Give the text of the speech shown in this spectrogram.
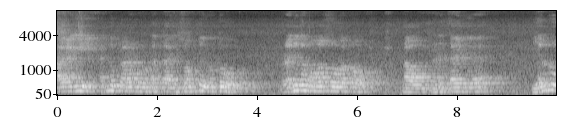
ಹಾಗಾಗಿ ಅಂದು ಪ್ರಾರಂಭಗೊಂಡಂಥ ಈ ಸಂಸ್ಥೆ ಇವತ್ತು ರಜತ ಮಹೋತ್ಸವವನ್ನು ನಾವು ನಡೆಸ್ತಾ ಇದ್ದೇವೆ. ಎಲ್ಲರೂ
